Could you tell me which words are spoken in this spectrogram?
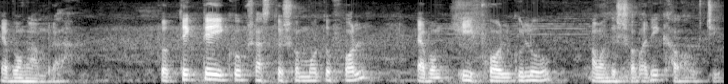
এবং আমরা। প্রত্যেকটাই খুব স্বাস্থ্যসম্মত ফল এবং এই ফলগুলো আমাদের সবারই খাওয়া উচিত।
